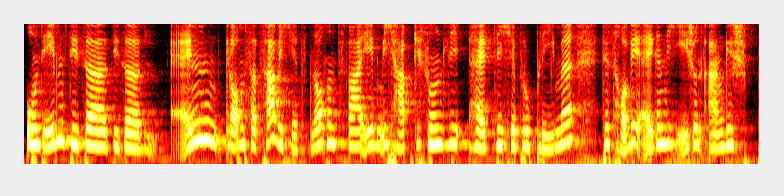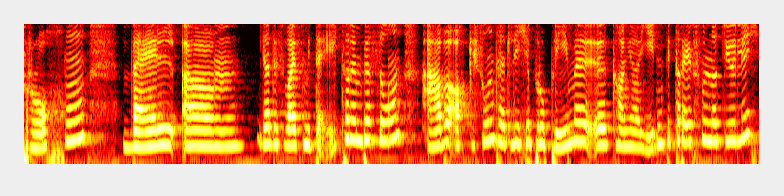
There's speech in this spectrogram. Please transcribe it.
Und eben dieser, dieser einen Glaubenssatz habe ich jetzt noch, und zwar eben, ich habe gesundheitliche Probleme. Das habe ich eigentlich eh schon angesprochen, weil, ähm, ja, das war jetzt mit der älteren Person, aber auch gesundheitliche Probleme äh, kann ja jeden betreffen natürlich.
